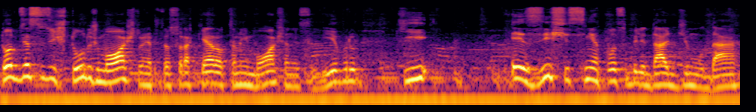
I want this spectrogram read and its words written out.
Todos esses estudos mostram, e a professora Carol também mostra nesse livro, que existe sim a possibilidade de mudar,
